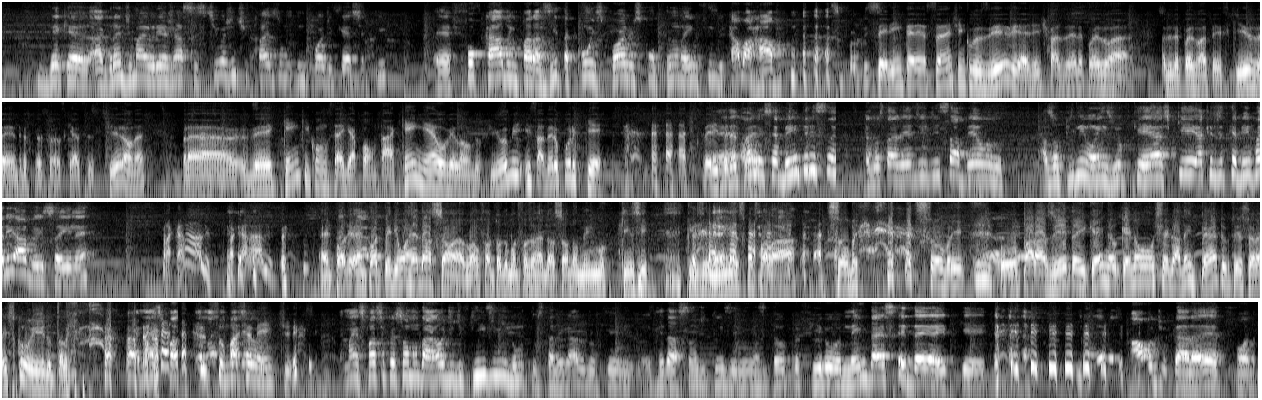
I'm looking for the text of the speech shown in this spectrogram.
vê que a grande maioria já assistiu, a gente faz um, um podcast aqui é, focado em Parasita, com spoilers, contando aí o filme de cabo a rabo. Seria interessante, inclusive, a gente fazer depois uma fazer depois uma pesquisa entre as pessoas que assistiram, né? para ver quem que consegue apontar quem é o vilão do filme e saber o porquê. Acho que seria é, interessante. Olha, isso é bem interessante. Eu gostaria de, de saber o, as opiniões, viu? Porque acho que acredito que é bem variável isso aí, né? Pra caralho, pra caralho. a, gente pode, a gente pode pedir uma redação, né? vamos todo mundo fazer uma redação, no mínimo 15, 15 linhas para falar sobre, sobre o parasita e quem não, quem não chegar nem perto será excluído, tá ligado? É mais fácil, é mais Sumariamente. Fácil, é mais fácil o pessoal mandar áudio de 15 minutos, tá ligado? Do que redação de 15 linhas. Então eu prefiro nem dar essa ideia aí, porque é áudio, cara, é foda.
